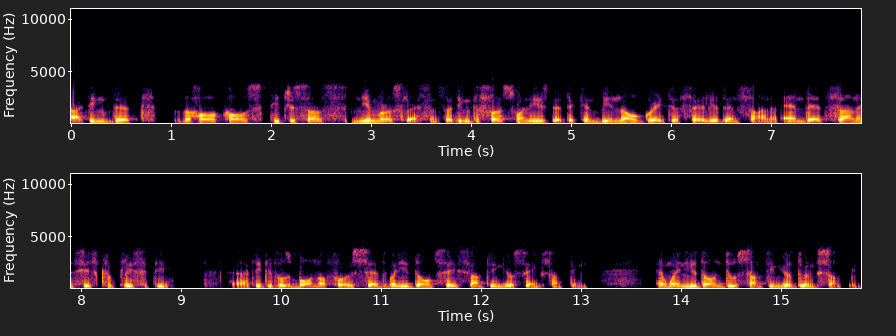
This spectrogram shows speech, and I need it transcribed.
I think that the Holocaust teaches us numerous lessons. I think the first one is that there can be no greater failure than silence, and that silence is complicity. I think it was Bonhoeffer who said, when you don't say something, you're saying something. And when you don't do something, you're doing something.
